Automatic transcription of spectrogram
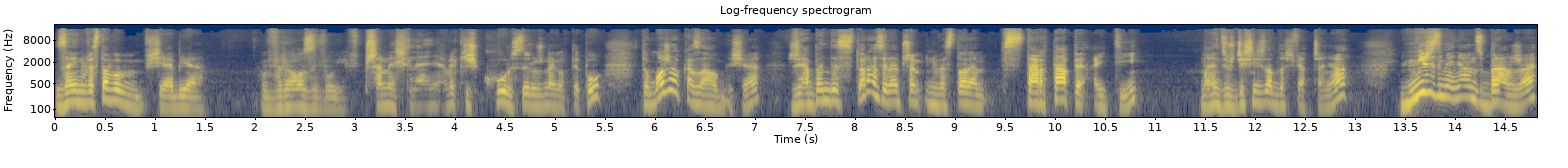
zainwestowałbym w siebie, w rozwój, w przemyślenia, w jakieś kursy różnego typu, to może okazałoby się, że ja będę 100 razy lepszym inwestorem w startupy IT, mając już 10 lat doświadczenia, niż zmieniając branżę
